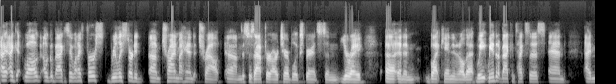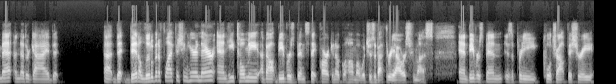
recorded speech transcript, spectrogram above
I, I get, well, I'll, I'll, go back and say when I first really started um, trying my hand at trout, um, this was after our terrible experience in Ouray uh, and in Black Canyon and all that. We we ended up back in Texas, and I met another guy that uh, that did a little bit of fly fishing here and there, and he told me about Beavers Bend State Park in Oklahoma, which is about three hours from us. And Beavers Bend is a pretty cool trout fishery.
